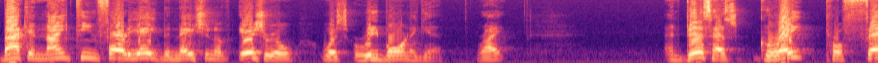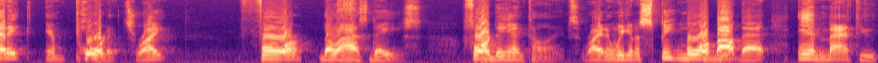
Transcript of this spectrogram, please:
Back in 1948, the nation of Israel was reborn again, right? And this has great prophetic importance, right? For the last days, for the end times, right? And we're going to speak more about that in Matthew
